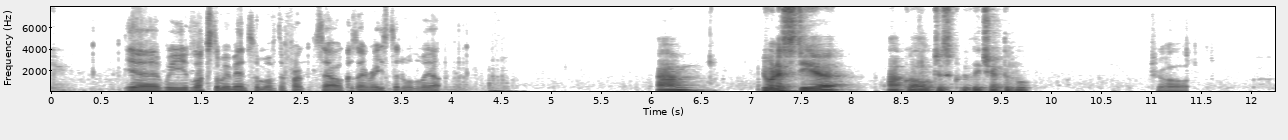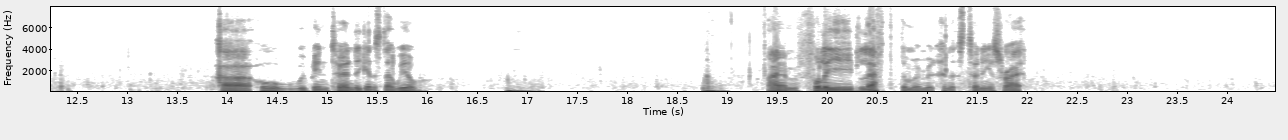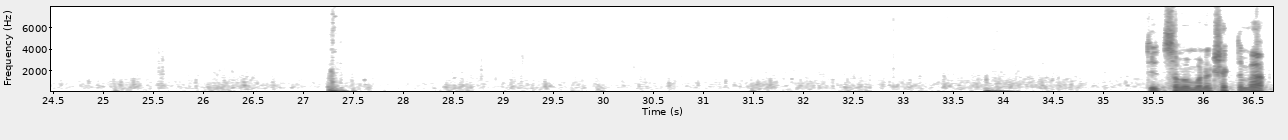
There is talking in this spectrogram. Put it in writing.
Yeah, we lost the momentum of the front sail because I raised it all the way up. Um, do you want to steer? Mark, I'll just quickly check the book. Sure. Uh, oh, we've been turned against our wheel. I am fully left at the moment and it's turning us right. Did someone want to check the map?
